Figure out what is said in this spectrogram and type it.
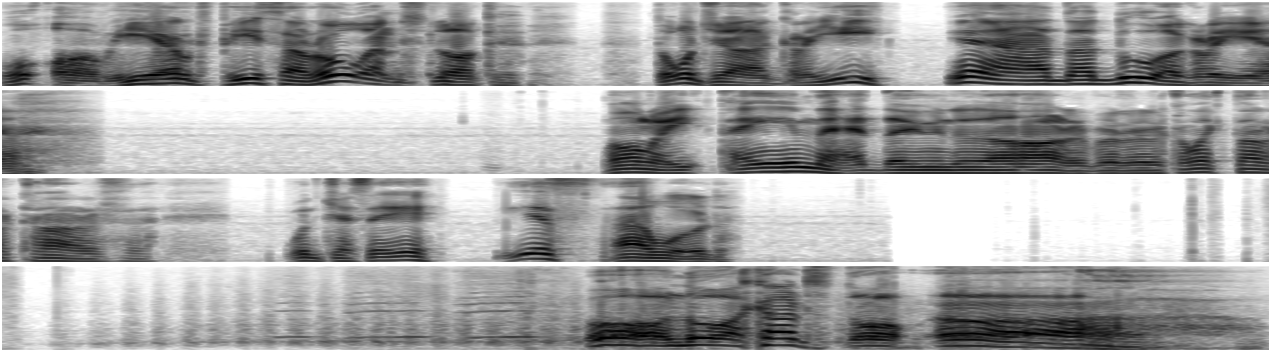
What a weird piece of rolling stock. Don't you agree? Yeah, I do agree. Alright, time to head down to the harbour to collect our cars. Would you say? Yes, I would. Oh no, I can't stop. Oh.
